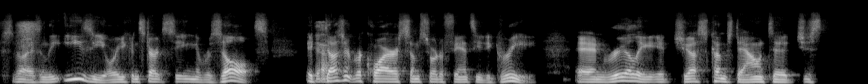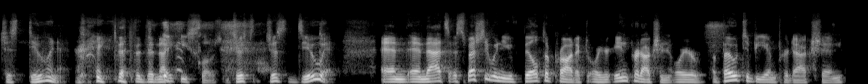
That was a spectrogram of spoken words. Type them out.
surprisingly easy, or you can start seeing the results. It yeah. doesn't require some sort of fancy degree. And really, it just comes down to just just doing it, right? the, the, the Nike slogan, just just do it. And and that's especially when you've built a product or you're in production or you're about to be in production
